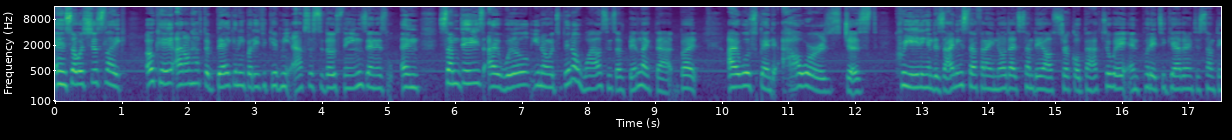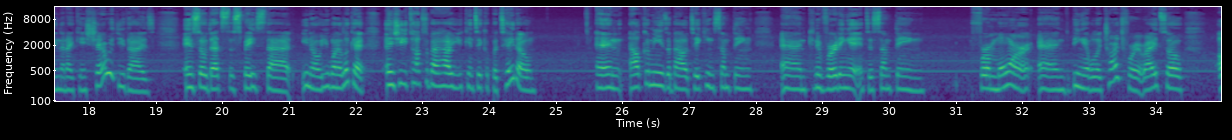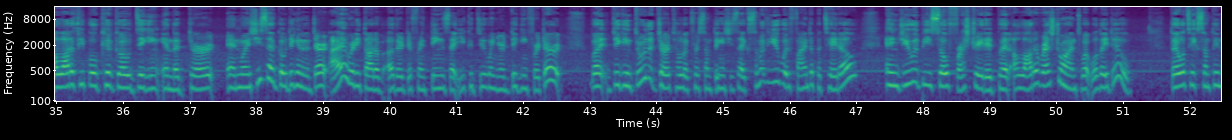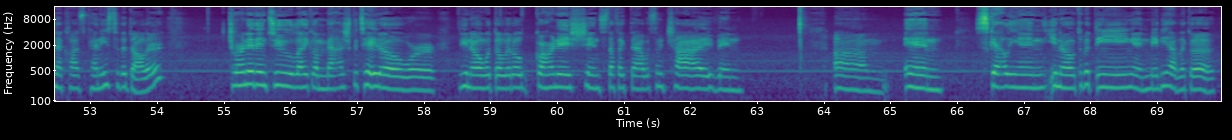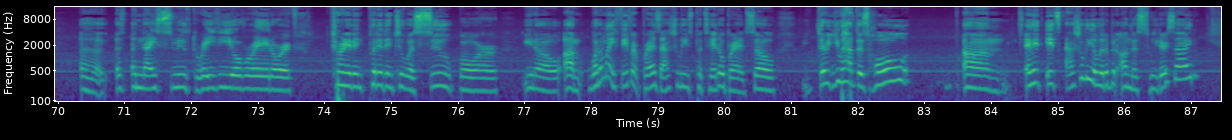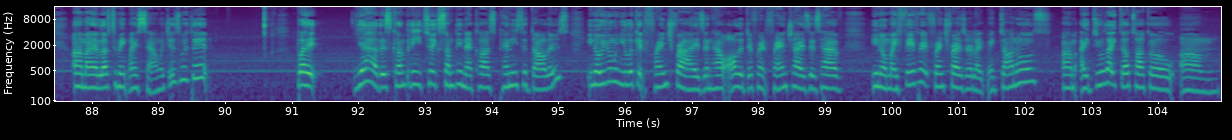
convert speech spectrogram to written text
And so it's just like okay, I don't have to beg anybody to give me access to those things and is and some days I will, you know, it's been a while since I've been like that, but I will spend hours just creating and designing stuff and I know that someday I'll circle back to it and put it together into something that I can share with you guys. And so that's the space that, you know, you want to look at. And she talks about how you can take a potato and alchemy is about taking something and converting it into something for more and being able to charge for it, right? So a lot of people could go digging in the dirt. And when she said go digging in the dirt, I already thought of other different things that you could do when you're digging for dirt, but digging through the dirt to look for something. And she's like, some of you would find a potato and you would be so frustrated. But a lot of restaurants, what will they do? They will take something that costs pennies to the dollar, turn it into like a mashed potato or you know, with a little garnish and stuff like that, with some chive and um and scallion, you know, type of thing, and maybe have like a a, a, a nice smooth gravy over it, or turn it and put it into a soup, or you know, um, one of my favorite breads actually is potato bread. So there you have this whole um and it, it's actually a little bit on the sweeter side um, and I love to make my sandwiches with it. But yeah, this company took something that cost pennies to dollars. You know, even when you look at French fries and how all the different franchises have, you know, my favorite French fries are like McDonald's. Um, I do like Del Taco um,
